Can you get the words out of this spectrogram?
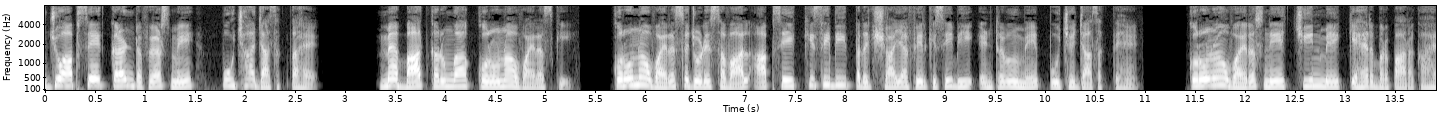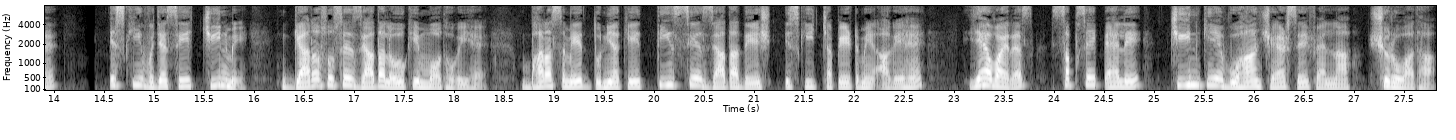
जो आपसे करंट अफेयर्स में पूछा जा सकता है। मैं बात करूँगा कोरोना वायरस की। कोरोना वायरस से जुड़े सवाल आपसे किसी भी परीक्षा या फिर किसी भी इंटरव्यू में पूछे जा सकते हैं। कोरोना वायरस ने चीन में कहर बरपा रखा है। इसकी वजह से चीन में 1100 से ज़्यादा लोगों की मौत हो गई है। भारत समेत दुनिया के 30 से ज़्यादा देश इसकी चपेट में आ गए हैं। यह वायरस सबसे पहले चीन के वुहान शहर से फैलना शुरू हुआ था।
